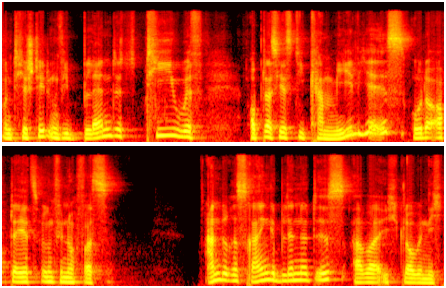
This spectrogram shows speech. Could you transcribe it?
Und hier steht irgendwie Blended Tea with, ob das jetzt die Kamelie ist oder ob da jetzt irgendwie noch was anderes reingeblendet ist, aber ich glaube nicht.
